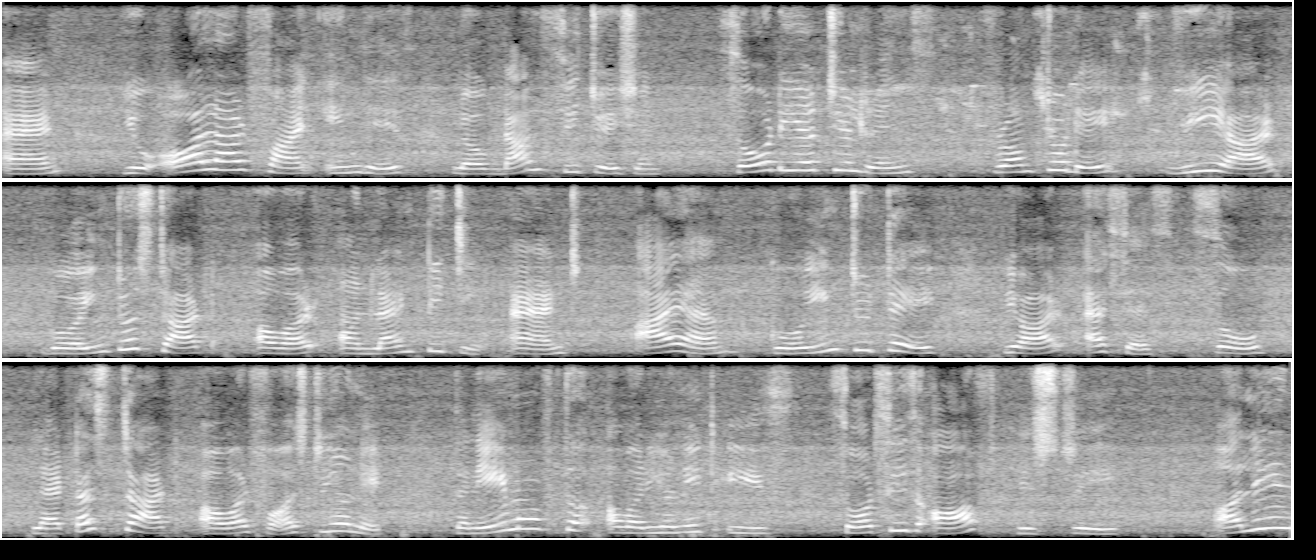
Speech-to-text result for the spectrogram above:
and you all are fine in this lockdown situation. So, dear children, from today we are going to start our online teaching and I am going to take your SS. So, let us start our first unit. The name of the, our unit is Sources of History. Early in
